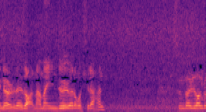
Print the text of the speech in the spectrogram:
यिनीहरू चाहिँ झर्नामा इन्जोय गरेर बसिरहन्। सुन्दर जलको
